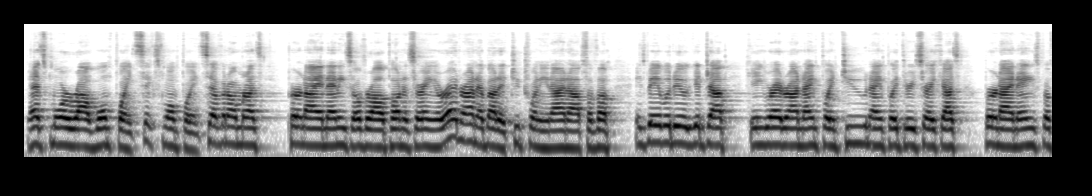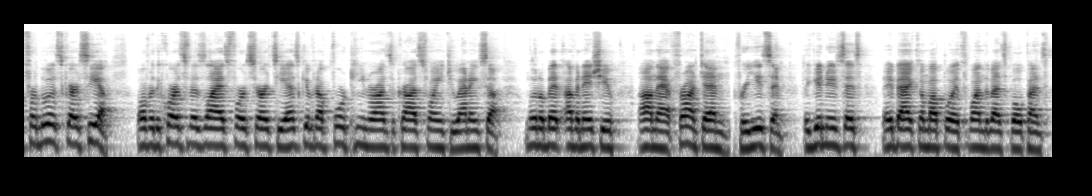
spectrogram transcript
That's more around 1.6, 1.7 home runs per nine innings. Overall, opponents are hitting right around about a 229 off of him. He's been able to do a good job getting right around 9.2, 9.3 strikeouts per nine innings. But for Luis Garcia, over the course of his last four starts, he has given up 14 runs across 22 innings. So a little bit of an issue on that front end for Houston. The good news is they back him up with one of the best bullpens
